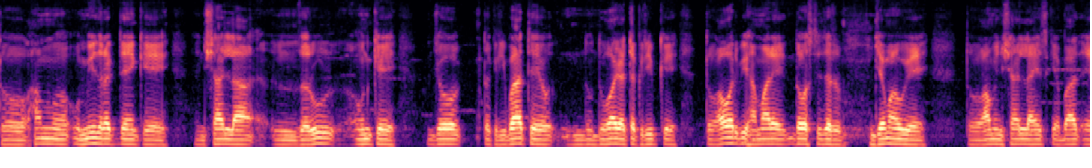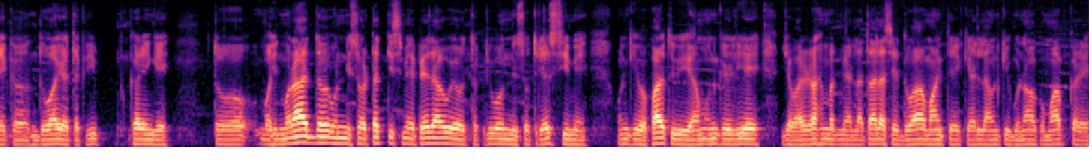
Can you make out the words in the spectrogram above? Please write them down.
تو ہم امید رکھتے ہیں کہ انشاءاللہ ضرور ان کے جو تقریبات ہے دعا یا تقریب کے تو اور بھی ہمارے دوست ادھر جمع ہوئے تو ہم انشاءاللہ اس کے بعد ایک دعا یا تقریب کریں گے۔ تو وحید مراد انیس سو اٹھتیس میں پیدا ہوئے اور تقریباً انیس سو تریاسی میں ان کی وفات ہوئی۔ ہم ان کے لیے جواہر رحمت میں اللہ تعالیٰ سے دعا مانگتے ہیں کہ اللہ ان کی گناہوں کو معاف کرے،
